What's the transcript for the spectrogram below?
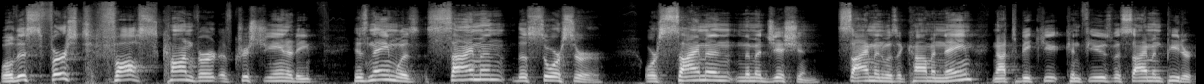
Well, this first false convert of Christianity, his name was Simon the Sorcerer or Simon the Magician. Simon was a common name, not to be confused with Simon Peter,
